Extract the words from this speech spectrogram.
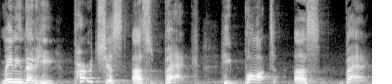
meaning that He purchased us back. He bought us back.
